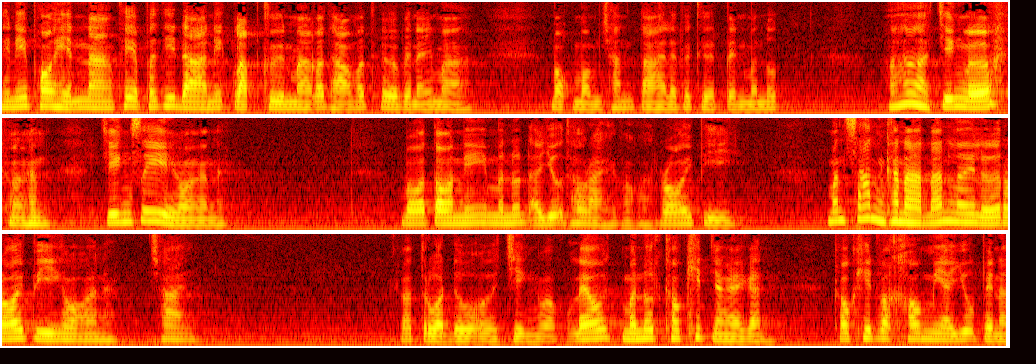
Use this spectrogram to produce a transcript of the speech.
ทีนี้พอเห็นนางเทพพระธิดานี้กลับคืนมาก็ถามว่าเธอไปไหนมา บอกหม่อมชั้นตายแล้วไปเกิดเป็นมนุษย์ฮะจริงเหรอเหมือนกันจริงสิเหมือนกันบอกว่าตอนนี้มนุษย์อายุเท่าไหร่บอกว่าร้อยปี มันสั้นขนาดนั้นเลยหรือร้อยปีเขาบอกนะใช่ ก็ตรวจดูเออจริงบอกแล้วมนุษย์เขาคิดยังไงกัน เขาคิดว่าเขามีอายุเป็นอ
